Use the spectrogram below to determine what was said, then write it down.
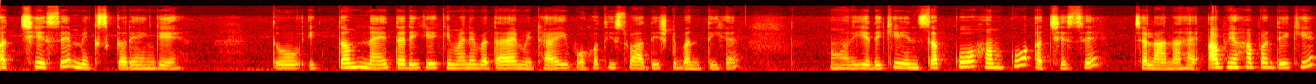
अच्छे से मिक्स करेंगे। तो एकदम नए तरीके की मैंने बताया, मिठाई बहुत ही स्वादिष्ट बनती है। और ये देखिए, इन सबको हमको अच्छे से चलाना है। अब यहाँ पर देखिए,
